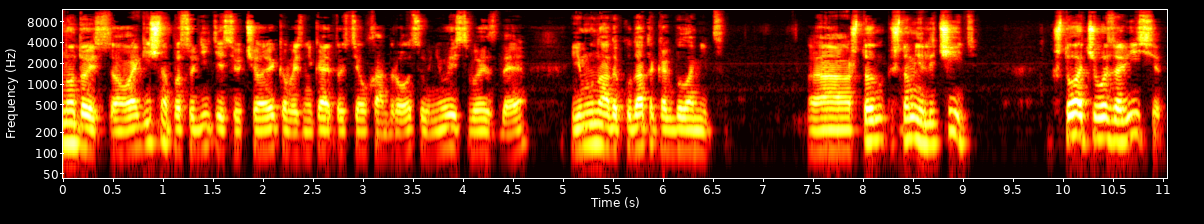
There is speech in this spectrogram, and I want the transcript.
Ну, то есть, логично посудить, если у человека возникает остеохондроз, и у него есть ВСД, ему надо куда-то как бы ломиться. А, что, что мне лечить? Что от чего зависит?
